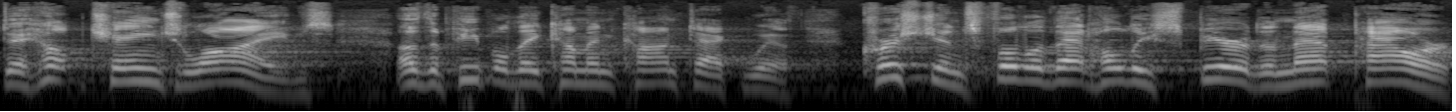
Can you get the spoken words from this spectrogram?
to help change lives of the people they come in contact with. Christians full of that Holy Spirit and that power.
